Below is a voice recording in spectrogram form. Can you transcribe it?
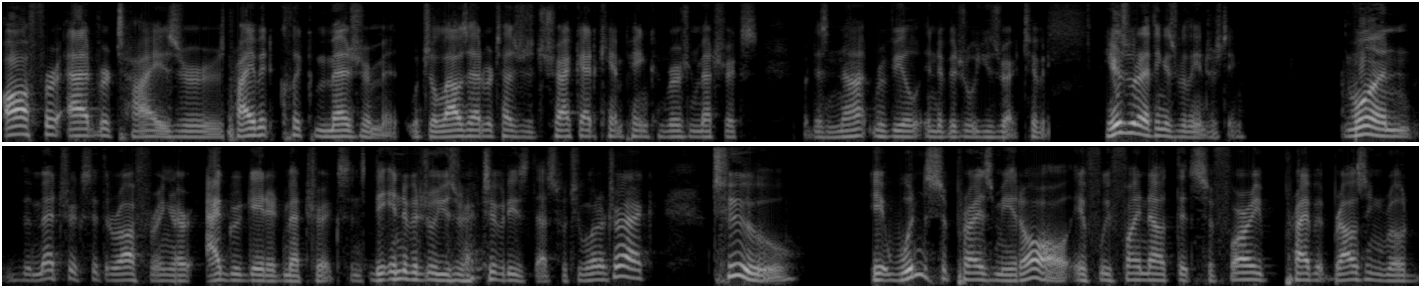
offer advertisers private click measurement, which allows advertisers to track ad campaign conversion metrics, but does not reveal individual user activity. Here's what I think is really interesting one, the metrics that they're offering are aggregated metrics, and the individual user mm-hmm. activities, that's what you want to track. Two, it wouldn't surprise me at all if we find out that Safari private browsing road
